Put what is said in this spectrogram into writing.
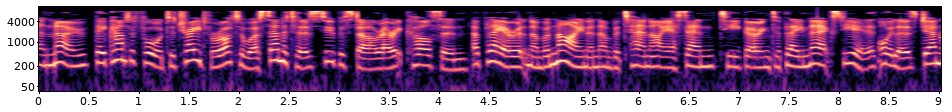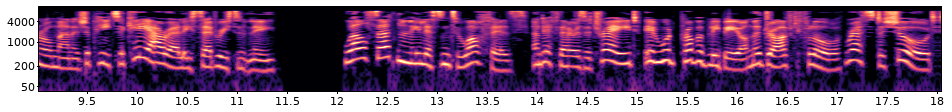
And no, they can't afford to trade for Ottawa Senators superstar Erik Karlsson, a player at number 9 and number 10 ISNT going to play next year, Oilers general manager Peter Chiarelli said recently. Well certainly listen to offers, and if there is a trade, it would probably be on the draft floor. Rest assured,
